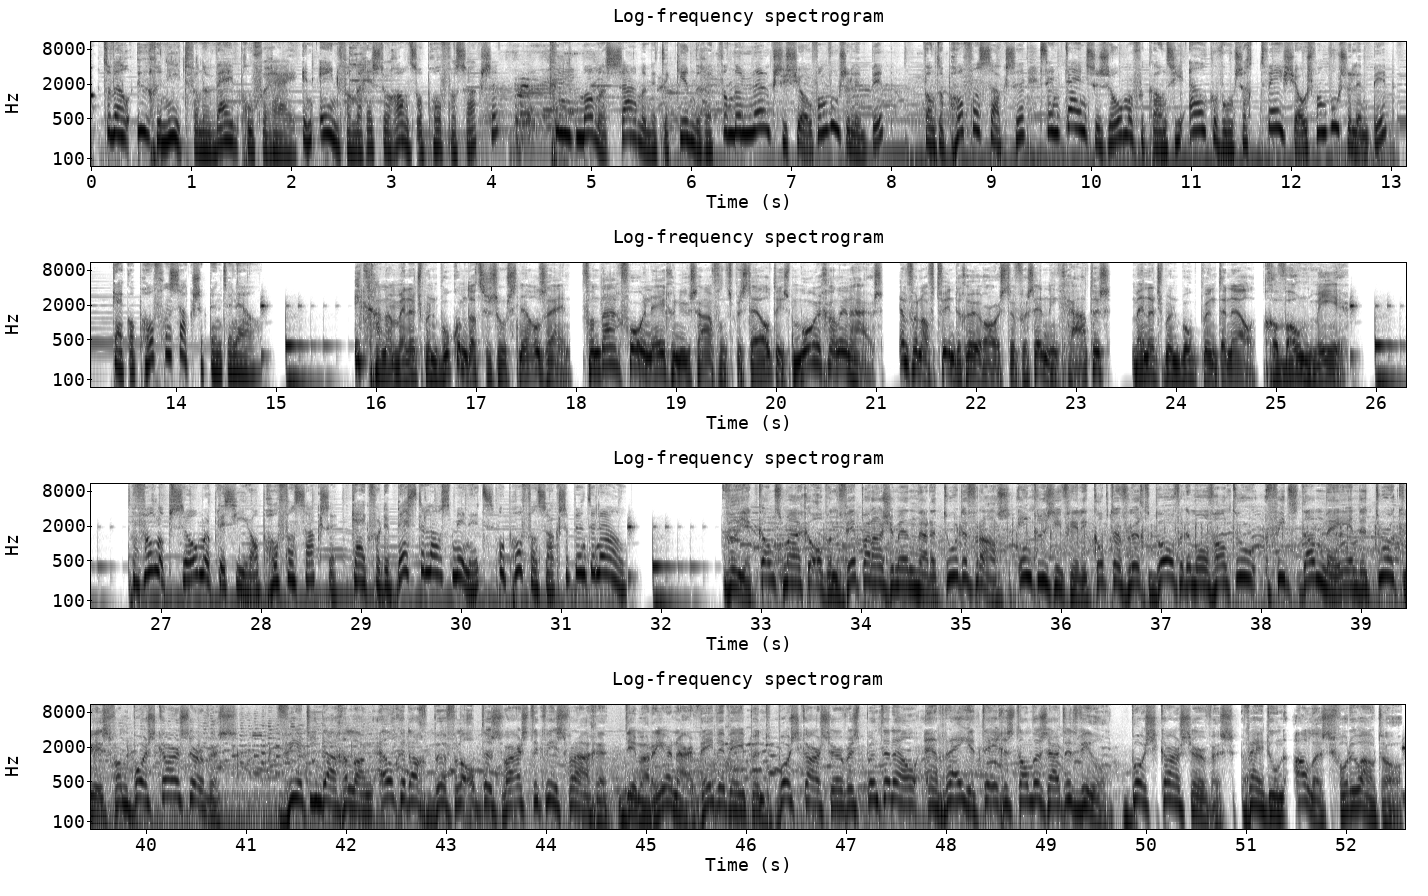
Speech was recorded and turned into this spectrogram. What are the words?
Terwijl u geniet van een wijnproeverij in een van de restaurants op Hof van Saxe... geniet mama samen met de kinderen van de leukste show van Woezel en Pip. Want op Hof van Saxe zijn tijdens de zomervakantie elke woensdag twee shows van Woezel en Pip. Kijk op hofvansaxe.nl. Ik ga naar Managementboek omdat ze zo snel zijn. Vandaag voor 9 uur s avonds besteld is morgen al in huis. En vanaf 20 euro is de verzending gratis. Managementboek.nl. Gewoon meer. Volop zomerplezier op Hof van Saxe. Kijk voor de beste last minutes op hofvansaxe.nl. Wil je kans maken op een VIP-arrangement naar de Tour de France... inclusief helikoptervlucht boven de Mont Ventoux? Fiets dan mee in de Tourquiz van Bosch Car Service. 14 dagen lang elke dag buffelen op de zwaarste quizvragen. Demareer naar www.boschcarservice.nl en rij je tegenstanders uit het wiel. Bosch Car Service. Wij doen alles voor uw auto.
